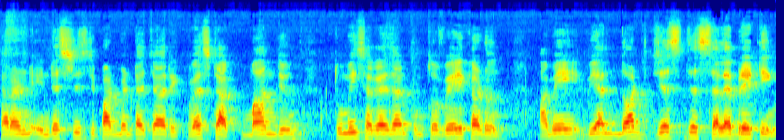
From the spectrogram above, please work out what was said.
कारण इंडस्ट्रीज डिपार्टमेंटाच्या रिक्वेस्टाक मान दिवन तुमी सगळे जाण तुमचो वेळ काडून आमी we are not just the celebrating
